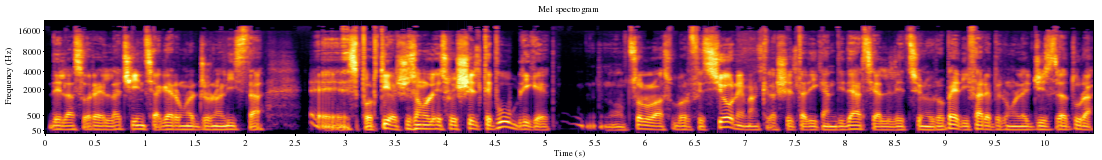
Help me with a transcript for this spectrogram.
della sorella Cinzia, che era una giornalista eh, sportiva. Ci sono le sue scelte pubbliche, non solo la sua professione, ma anche la scelta di candidarsi alle elezioni europee, di fare per una legislatura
